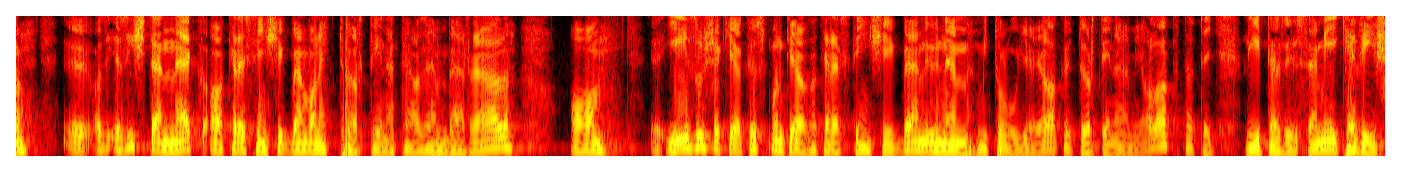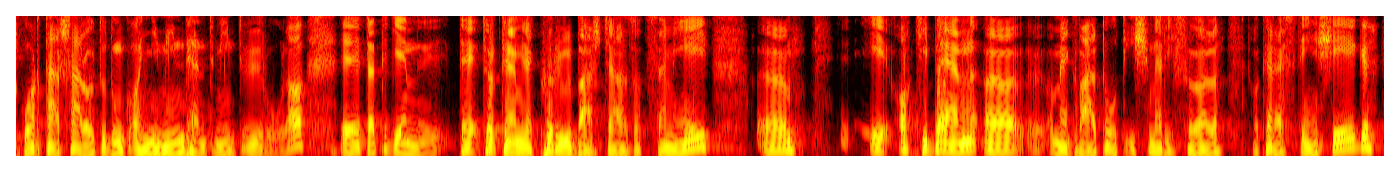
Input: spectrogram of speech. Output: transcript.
az, az Istennek a kereszténységben van egy története az emberrel. A Jézus, aki a központi alak a kereszténységben, ő nem mitológiai alak, ő történelmi alak, tehát egy létező személy, kevés kortársáról tudunk annyi mindent, mint ő róla, tehát egy ilyen történelmileg körülbástyázott személy, akiben a megváltót ismeri föl a kereszténység,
